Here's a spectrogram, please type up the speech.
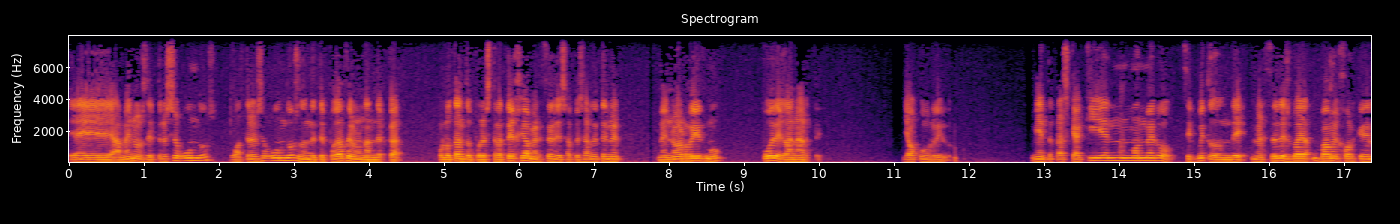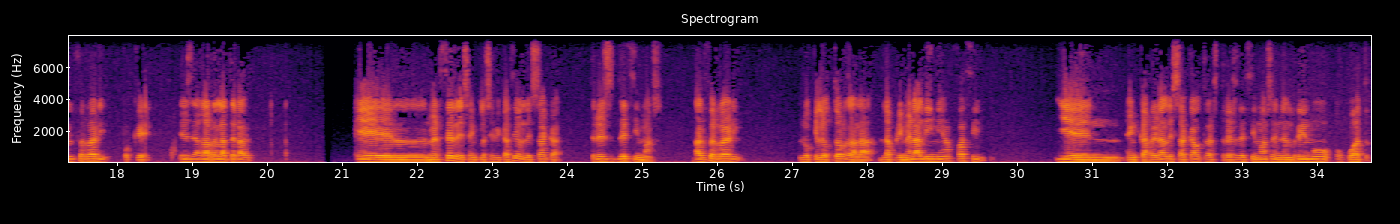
eh, a menos de 3 segundos o a 3 segundos donde te puede hacer un undercut. Por lo tanto, por estrategia, Mercedes, a pesar de tener menor ritmo, puede ganarte. Ya ha ocurrido. Mientras que aquí en Montmeló, circuito donde Mercedes va, mejor que el Ferrari, porque es de agarre lateral, el Mercedes en clasificación le saca tres décimas al Ferrari, lo que le otorga la primera línea fácil, y en, en, carrera le saca otras tres décimas en el ritmo o cuatro.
